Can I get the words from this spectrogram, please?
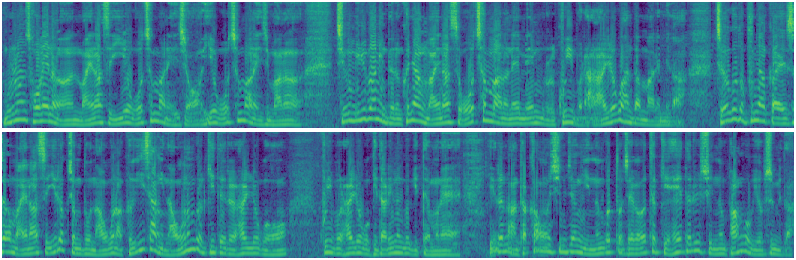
물론 손해는 마이너스 2억 5천만 원이죠. 2억 5천만 원이지만은 지금 일반인들은 그냥 마이너스 5천만 원의 매물을 구입을 안 하려고 한단 말입니다. 적어도 분양가에서 마이너스 1억 정도 나오거나 그 이상이 나오는 걸 기대를 하려고 구입을 하려고 기다리는 거기 때문에 이런 안타까운 심정이 있는 것도 제가 어떻게 해드릴 수 있는 방법이 없습니다.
